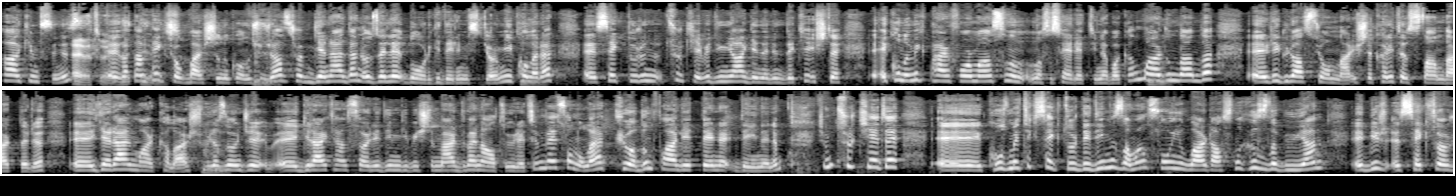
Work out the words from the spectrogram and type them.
hakimsiniz. Evet, öyle de Zaten pek çok başlığını konuşacağız. Şöyle genelden özele doğru gidelim istiyorum. İlk olarak e, sektörün Türkiye ve dünya genelindeki işte e, ekonomik performansının nasıl seyrettiğine bakalım. Ardından da e, regülasyonlar, işte kalite standartları, e, yerel markalar, biraz önce e, girerken söylediğim gibi işte merdiven altı üretim ve son olarak QAD'ın faaliyetlerine değinelim. Şimdi Türkiye'de e, kozmetik sektör dediğimiz zaman son yıllarda aslında hızla büyüyen e, bir e, sektör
